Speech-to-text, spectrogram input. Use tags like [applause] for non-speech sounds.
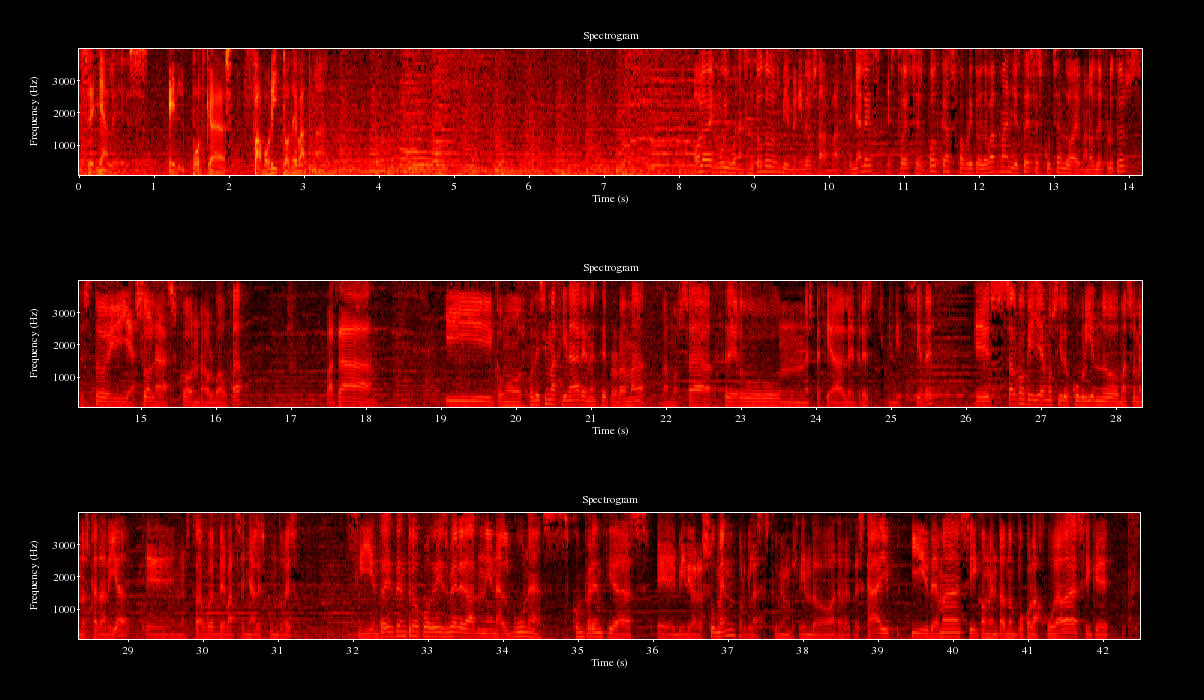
Señales, el podcast favorito de Batman. Hola y muy buenas a todos, bienvenidos a Bat Señales. Esto es el podcast favorito de Batman y estáis escuchando a Emanuel de Frutos. Estoy a solas con Raúl Bauza. Pasa. Y como os podéis imaginar, en este programa vamos a hacer un especial E3 2017. Es algo que ya hemos ido cubriendo más o menos cada día en nuestra web de batseñales.es. Si entráis dentro podréis ver en algunas conferencias eh, video resumen, porque las estuvimos viendo a través de Skype y demás, y comentando un poco la jugada. Así que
